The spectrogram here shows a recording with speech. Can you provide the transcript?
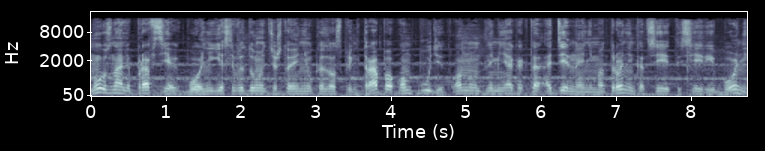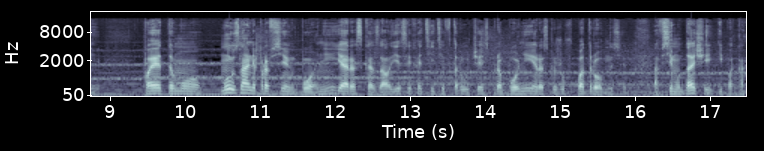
Мы узнали про всех Бонни. Если вы думаете, что я не указал Спрингтрапа, он будет. Он для меня как-то отдельный аниматроник от всей этой серии Бонни. Поэтому мы узнали про всех Бонни. Я рассказал. Если хотите вторую часть про Бонни, я расскажу в подробностях. А всем удачи и пока.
